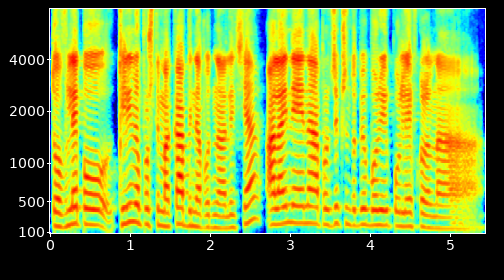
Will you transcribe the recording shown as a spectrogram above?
το βλέπω, κλείνω προς τη Μακάμπιν από την αλήθεια, αλλά είναι ένα projection το οποίο μπορεί πολύ εύκολα να,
